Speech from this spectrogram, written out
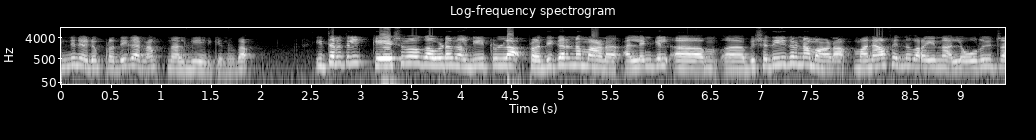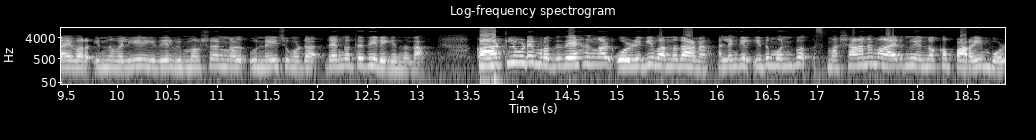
ഇങ്ങനെയൊരു പ്രതികരണം നൽകിയിരിക്കുന്നത്. ഇത്തരത്തിൽ കേശവ ഗൗഡ നൽകിയിട്ടുള്ള പ്രതികരണമാണ് അല്ലെങ്കിൽ വിശദീകരണമാണ് മനാഫ് എന്ന് പറയുന്ന ലോറി ഡ്രൈവർ ഇന്ന് വലിയ രീതിയിൽ വിമർശനങ്ങൾ ഉന്നയിച്ചുകൊണ്ട് രംഗത്തെത്തിയിരിക്കുന്നത്. കാട്ടിലൂടെ മൃതദേഹങ്ങൾ ഒഴുകി വന്നതാണ്. അല്ലെങ്കിൽ ഇത് മുൻപ് ശ്മശാനമായിരുന്നു എന്നൊക്കെ പറയുമ്പോൾ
